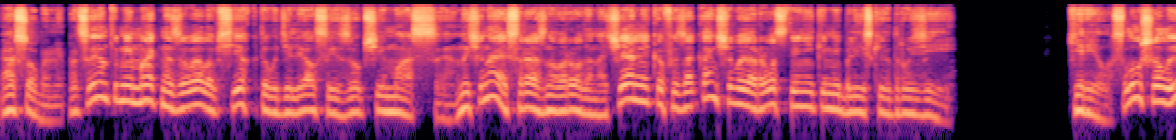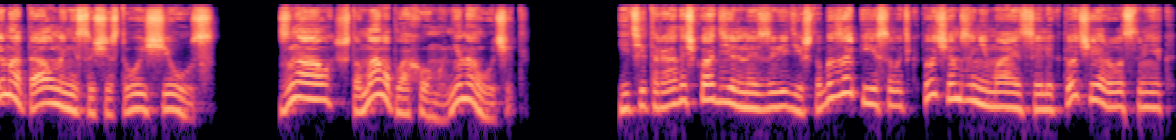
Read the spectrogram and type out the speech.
Особыми пациентами мать называла всех, кто выделялся из общей массы, начиная с разного рода начальников и заканчивая родственниками близких друзей. Кирилл слушал и мотал на несуществующий ус. Знал, что мама плохому не научит. И тетрадочку отдельно заведи, чтобы записывать, кто чем занимается или кто чей родственник.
